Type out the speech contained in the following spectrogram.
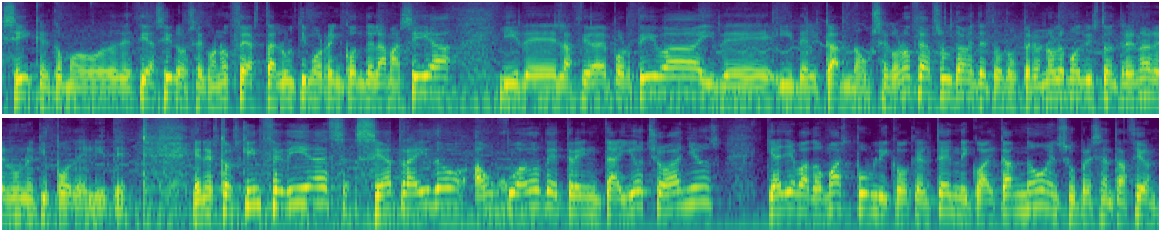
sí, que como decía Siro, se conoce hasta el último rincón de la Masía y de la ciudad deportiva y, de, y del Camp Nou. Se conoce absolutamente todo, pero no lo hemos visto entrenar en un equipo de élite. En estos 15 días se ha traído a un jugador de 38 años que ha llevado más público que el técnico al Camp en su presentación.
